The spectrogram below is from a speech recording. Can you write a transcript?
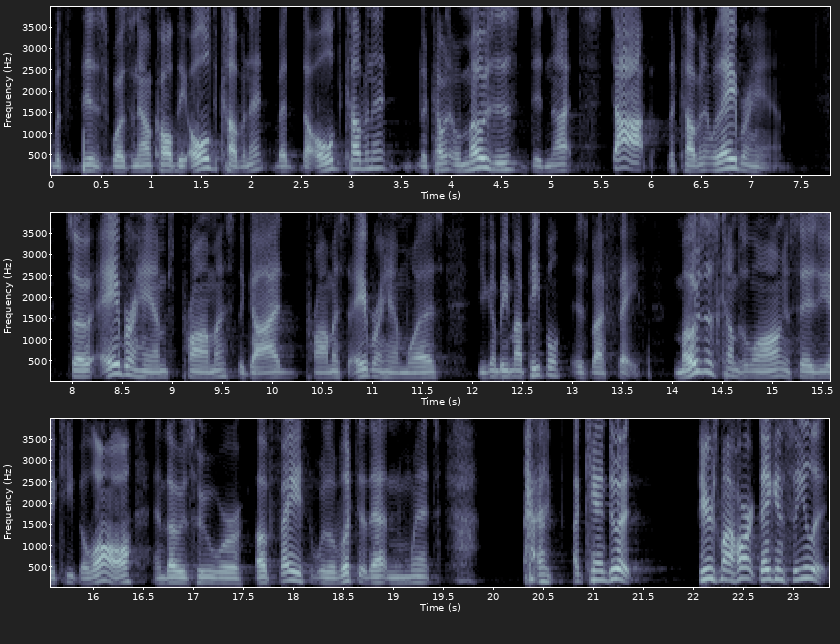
with his, was now called the Old Covenant, but the Old Covenant, the covenant with Moses, did not stop the covenant with Abraham. So Abraham's promise, the God promise to Abraham was, you're going to be my people is by faith. Moses comes along and says you got to keep the law, and those who were of faith would have looked at that and went, I, I can't do it. Here's my heart. They can seal it.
